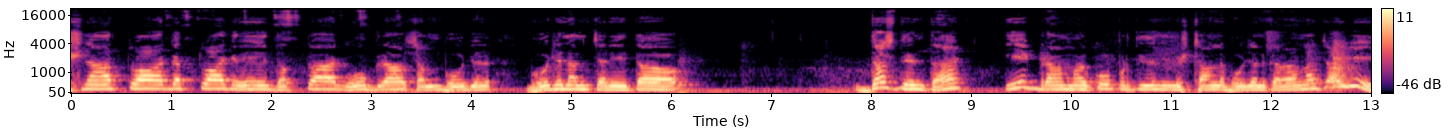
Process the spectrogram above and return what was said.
स्नात्वा गत्वा गृहे दत्वा गोग्रासम भोजन भोजनम चरेत। दस दिन तक एक ब्राह्मण को प्रतिदिन मिष्ठान्न भोजन कराना चाहिए।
